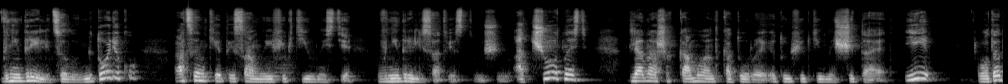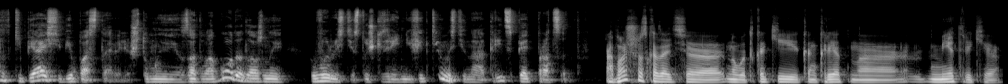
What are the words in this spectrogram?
внедрили целую методику оценки этой самой эффективности, внедрили соответствующую отчетность для наших команд, которая эту эффективность считает. И вот этот KPI себе поставили, что мы за два года должны вырасти с точки зрения эффективности на 35%. А можешь рассказать, э, ну вот какие конкретно метрики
